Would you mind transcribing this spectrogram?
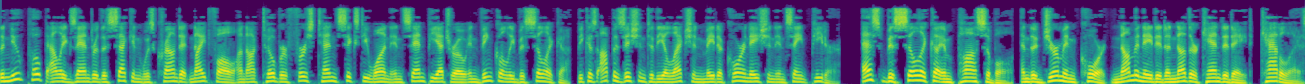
The new Pope Alexander II was crowned at nightfall on October 1, 1061 in San Pietro in Vincoli Basilica, because opposition to the election made a coronation in St. Peter's Basilica impossible, and the German court nominated another candidate, Cadalus,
